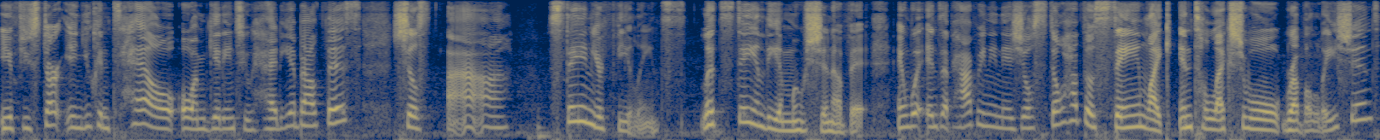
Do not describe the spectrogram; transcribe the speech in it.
if you start and you can tell oh i'm getting too heady about this she'll uh, uh, uh, stay in your feelings let's stay in the emotion of it and what ends up happening is you'll still have those same like intellectual revelations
